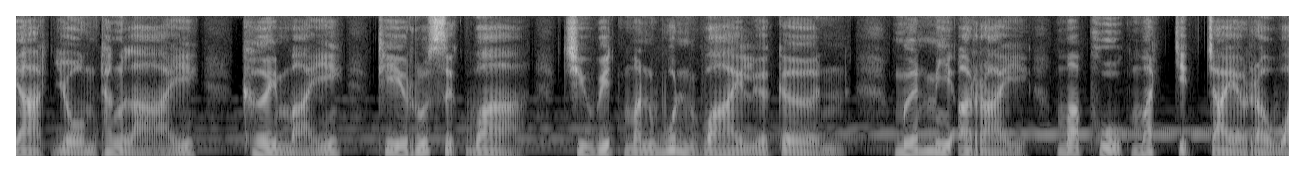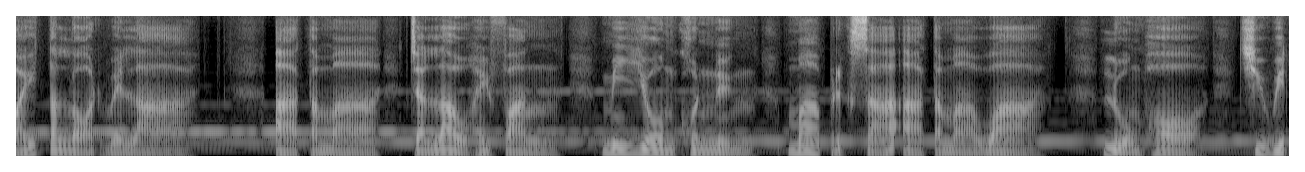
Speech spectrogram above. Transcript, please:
ญาติโยมทั้งหลาย เคยไหมที่รู้สึกว่าชีวิตมันวุ่นวายเหลือเกิน เหมือนมีอะไรมาผูกมัดจิตใจเราไว้ตลอดเวลา อาตมาจะเล่าให้ฟัง มีโยมคนหนึ่งมาปรึกษาอาตมาว่า หลวงพ่อ ชีวิต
